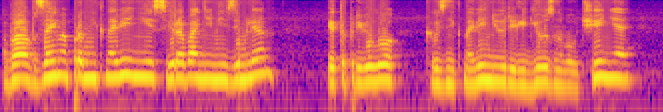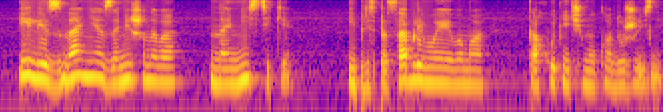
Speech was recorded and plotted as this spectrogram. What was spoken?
Во взаимопроникновении с верованиями землян это привело к возникновению религиозного учения или знания, замешанного на мистике и приспосабливаемого к охотничьему укладу жизни.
